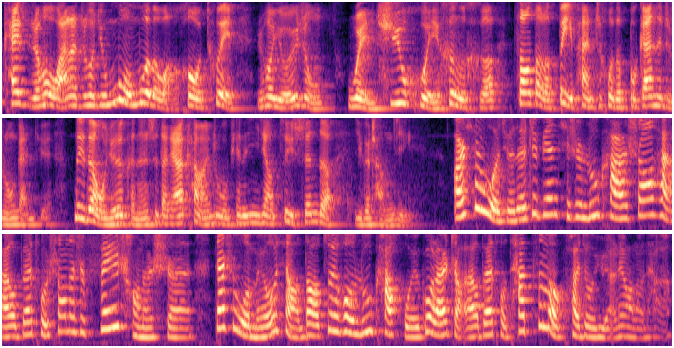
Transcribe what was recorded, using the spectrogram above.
开始，然后完了之后就默默的往后退，然后有一种委屈、悔恨和遭到了背叛之后的不甘的这种感觉。那段我觉得可能是大家看完这部片子印象最深的一个场景。而且我觉得这边其实卢卡伤害 Alberto 伤的是非常的深，但是我没有想到最后卢卡回过来找 Alberto，他这么快就原谅了他，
